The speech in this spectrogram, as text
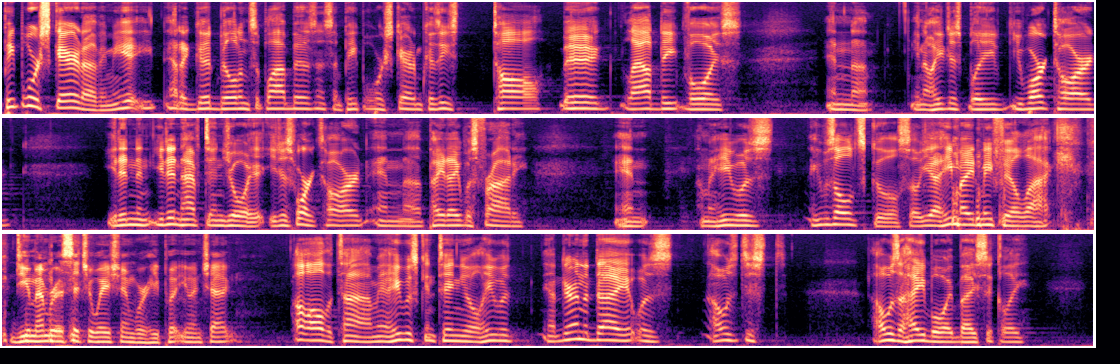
people were scared of him. He, he had a good building supply business, and people were scared of him because he's tall, big, loud, deep voice, and uh, you know he just believed you worked hard. You didn't. You didn't have to enjoy it. You just worked hard, and uh, payday was Friday. And I mean, he was he was old school. So yeah, he made me feel like. Do you remember a situation where he put you in check? Oh, all the time. Yeah, he was continual. He would yeah, during the day. It was I was just I was a hay boy basically.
